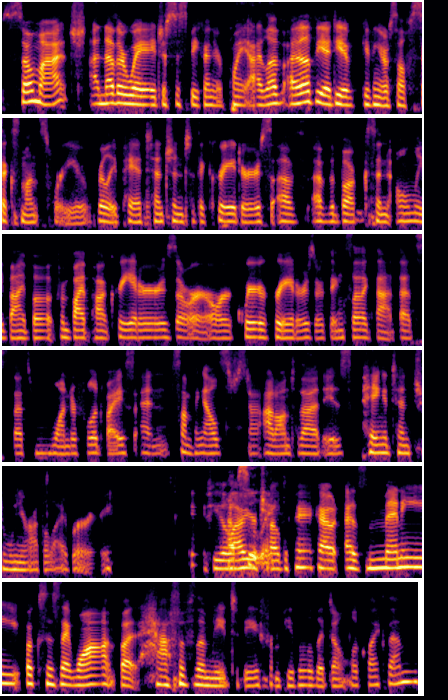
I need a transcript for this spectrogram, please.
so much. Another way just to speak on your point, I love I love the idea of giving yourself 6 months where you really pay attention to the creators of of the mm-hmm. books and only buy book from BIPOC creators or or queer creators or things like that. That's that's wonderful advice and something else just to add on to that is paying attention when you're at the library. If you allow Absolutely. your child to pick out as many books as they want, but half of them need to be from people that don't look like them,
